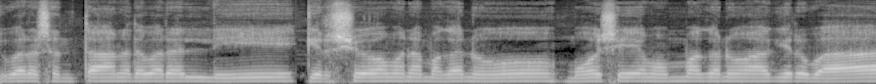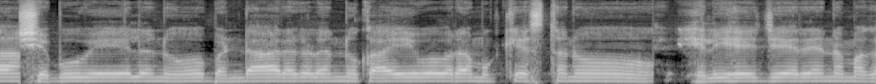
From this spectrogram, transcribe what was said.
ಇವರ ಸಂತಾನದವರಲ್ಲಿ ಗಿರ್ಶೋಮನ ಮಗನು ಮೋಶೆಯ ಮೊಮ್ಮಗನೂ ಆಗಿರುವ ಶಬುವೇಲನು ಭಂಡಾರಗಳನ್ನು ಕಾಯುವವರ ಮುಖ್ಯಸ್ಥನು. ಎಲಿಹೆಜೇರನ ಮಗ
